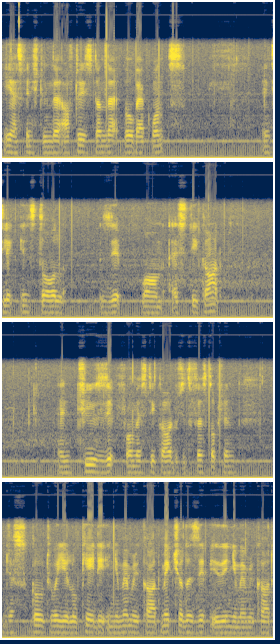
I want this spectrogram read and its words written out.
he has finished doing that. After he's done that go back once and click install zip from SD card and choose zip from SD card which is the first option just go to where you locate it in your memory card. Make sure the zip is in your memory card.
